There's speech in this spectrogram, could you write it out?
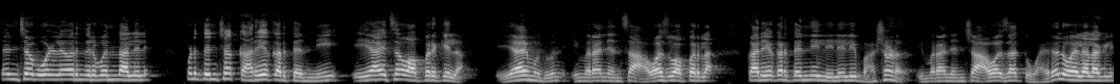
त्यांच्या बोलण्यावर निर्बंध आलेले. पण त्यांच्या कार्यकर्त्यांनी ए आयचा वापर केला. ए आयमधून इम्रान यांचा आवाज वापरला. कार्यकर्त्यांनी लिहिलेली भाषणं इम्रान यांच्या आवाजात व्हायरल व्हायला लागली.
